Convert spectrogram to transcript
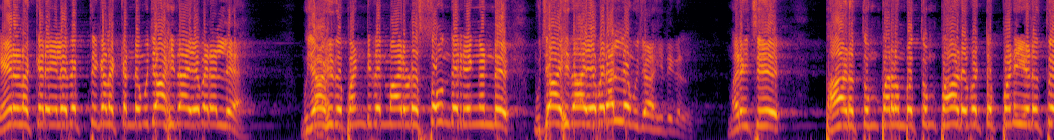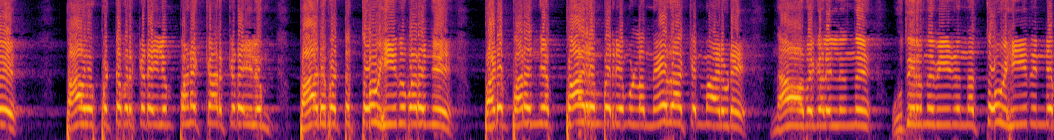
കേരളക്കരയിലെ വ്യക്തികളെ കണ്ട് മുജാഹിദായവരല്ല? മുജാഹിദ് പണ്ഡിതന്മാരുടെ സൗന്ദര്യം കണ്ട് മുജാഹിദായവരല്ല മുജാഹിദുകൾ. മറിച്ച് പാടത്തും പറമ്പത്തും പാടുപെട്ട് പണിയെടുത്ത് പാവപ്പെട്ടവർക്കിടയിലും പണക്കാർക്കിടയിലും പാടുപെട്ട് തൗഹീദ് പറഞ്ഞ് പട പറഞ്ഞ പാരമ്പര്യമുള്ള നേതാക്കന്മാരുടെ നാവുകളിൽ നിന്ന് ഉതിർന്നു വീഴുന്ന തൗഹീദിന്റെ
